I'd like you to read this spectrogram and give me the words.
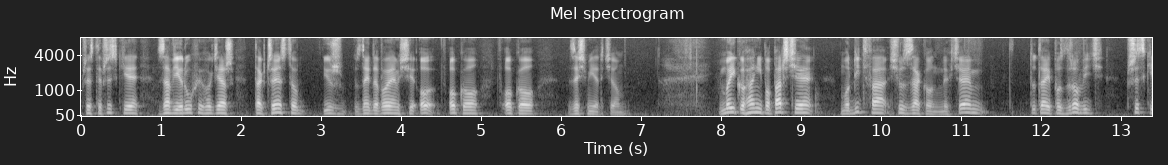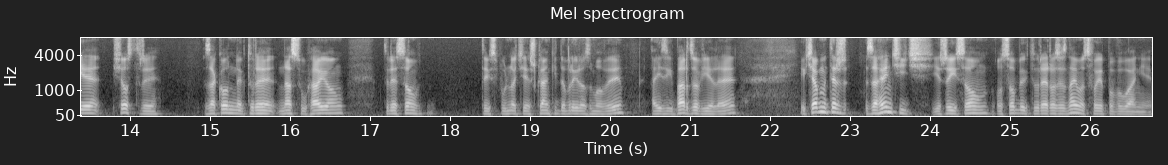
przez te wszystkie zawieruchy, chociaż tak często już znajdowałem się w oko w oko ze śmiercią. Moi kochani, popatrzcie, modlitwa sióstr zakonnych. Chciałem tutaj pozdrowić wszystkie siostry zakonne, które nas słuchają, które są w tej wspólnocie Szklanki Dobrej Rozmowy, a jest ich bardzo wiele. I chciałbym też zachęcić, jeżeli są osoby, które rozeznają swoje powołanie,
